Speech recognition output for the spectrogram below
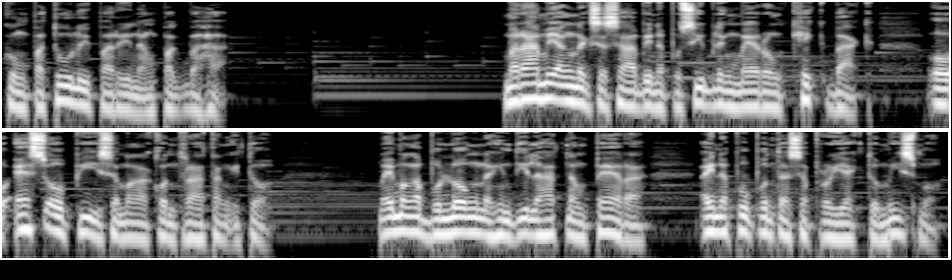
kung patuloy pa rin ang pagbaha? Marami ang nagsasabi na posibleng mayroong kickback o SOP sa mga kontratang ito. May mga bulong na hindi lahat ng pera ay napupunta sa proyekto mismo.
